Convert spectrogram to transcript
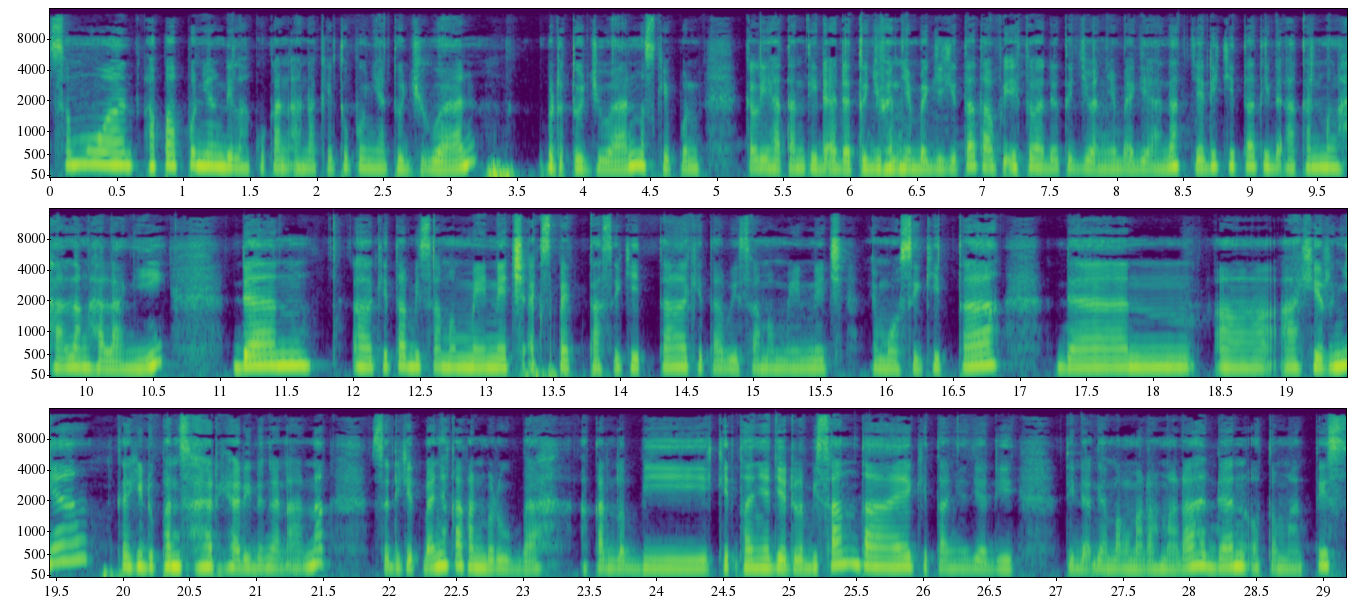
semua apa pun yang dilakukan anak itu punya tujuan, bertujuan meskipun kelihatan tidak ada tujuannya bagi kita tapi itu ada tujuannya bagi anak jadi kita tidak akan menghalang-halangi dan uh, kita bisa memanage ekspektasi kita kita bisa memanage emosi kita dan uh, akhirnya kehidupan sehari-hari dengan anak sedikit banyak akan berubah akan lebih kitanya jadi lebih santai kitanya jadi tidak gampang marah-marah dan otomatis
